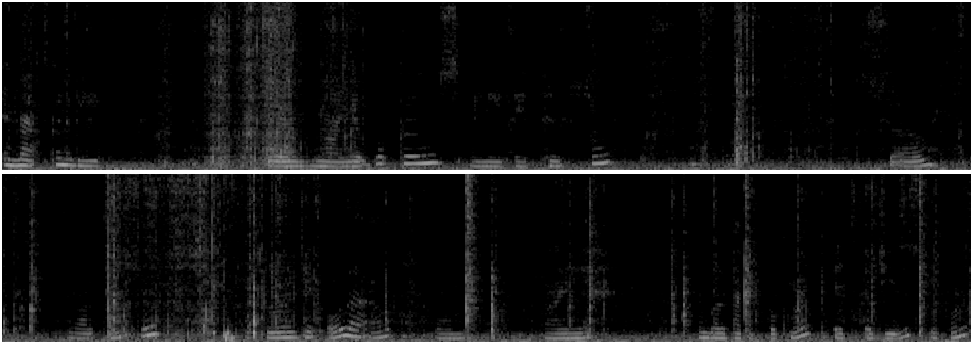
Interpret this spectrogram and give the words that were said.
and that's gonna be where my notebook goes. I need a pencil. So I got a pencil. So we're gonna take all that out. Um, I am gonna pack a bookmark. It's a Jesus bookmark.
